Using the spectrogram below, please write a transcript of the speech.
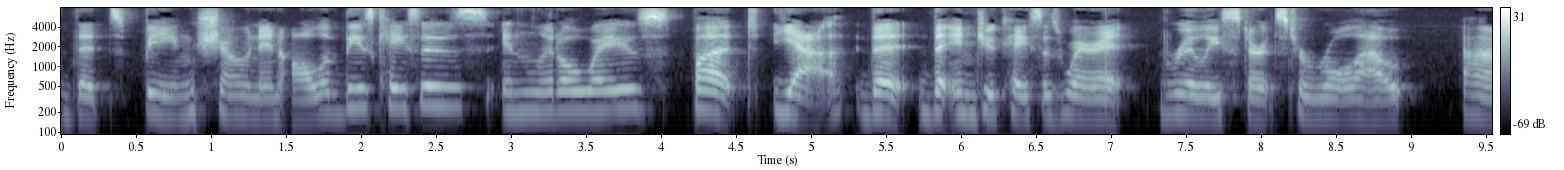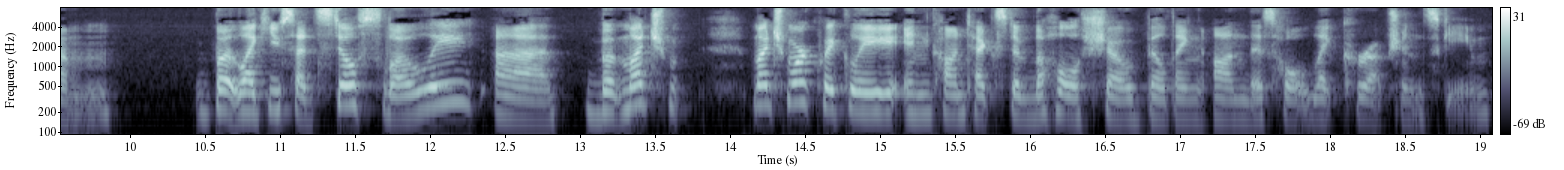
that's being shown in all of these cases in little ways. But yeah, the the Inju case is where it really starts to roll out. Um but like you said, still slowly, uh, but much much more quickly in context of the whole show building on this whole like corruption scheme.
